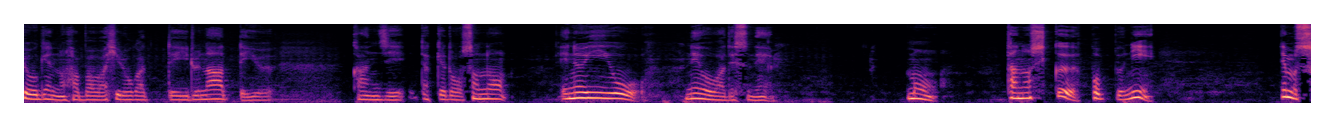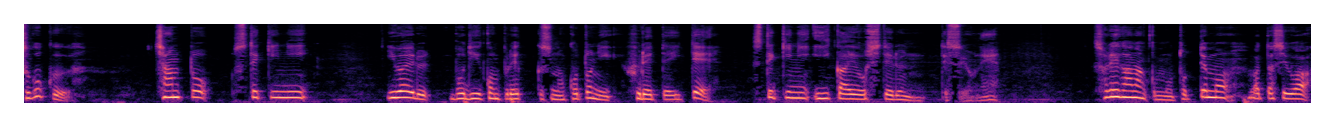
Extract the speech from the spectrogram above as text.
表現の幅は広がっているなっていう感じだけどその NEO ネオはですねもう楽しくポップにでもすごくちゃんと素敵にいわゆるボディコンプレックスのことに触れていて素敵に言い換えをしてるんですよね。それがなんかもうとっても私は、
